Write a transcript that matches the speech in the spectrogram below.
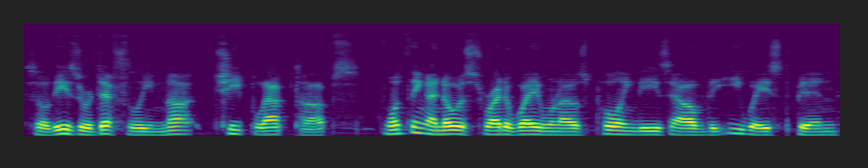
So these were definitely not cheap laptops. One thing I noticed right away when I was pulling these out of the e-waste bin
